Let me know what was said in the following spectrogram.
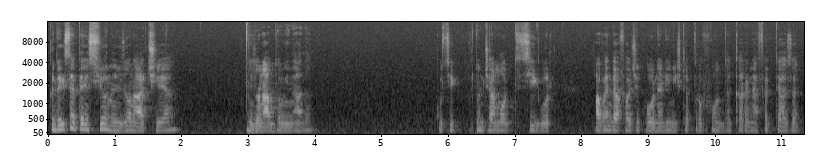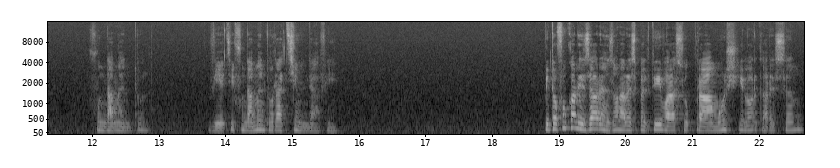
Când există tensiune în zona aceea, în zona abdominală, cu, atunci, în mod sigur, avem de-a face cu o neliniște profundă care ne afectează fundamentul vieții, fundamentul rațiunii de a fi. Printr-o focalizare în zona respectivă asupra mușchilor care sunt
